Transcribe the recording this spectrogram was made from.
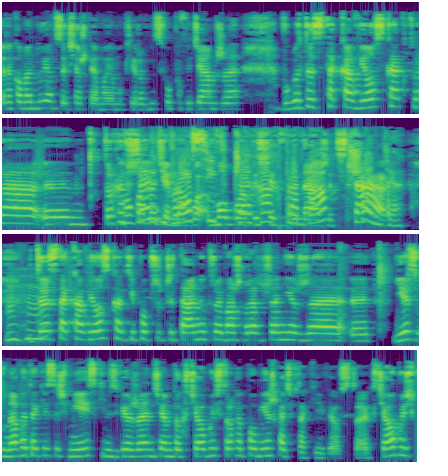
rekomendując tę książkę mojemu kierownictwu, powiedziałam, że w ogóle to jest taka wioska, która ym, trochę Mogła wszędzie być w Rosji, mogła, mogłaby Czechach, się prawda? wydarzyć. Wszędzie. Tak. Mhm. To jest taka wioska, gdzie po przeczytaniu trochę masz wrażenie, że y, Jezu, nawet jak jesteś miejskim zwierzęciem, to chciałbyś trochę pomieszkać w takiej wiosce. Chciałbyś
